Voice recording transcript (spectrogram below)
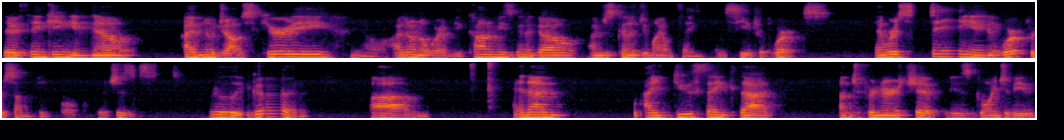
they're thinking, you know, I have no job security. You know, I don't know where the economy is going to go. I'm just going to do my own thing and see if it works. And we're seeing it work for some people, which is really good. Um, and I'm, I do think that entrepreneurship is going to be,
